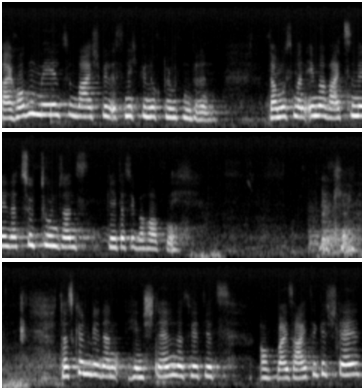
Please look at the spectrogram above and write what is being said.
Bei Roggenmehl zum Beispiel ist nicht genug Gluten drin. Da muss man immer Weizenmehl dazu tun, sonst geht das überhaupt nicht. Okay. Das können wir dann hinstellen. Das wird jetzt auf beiseite gestellt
